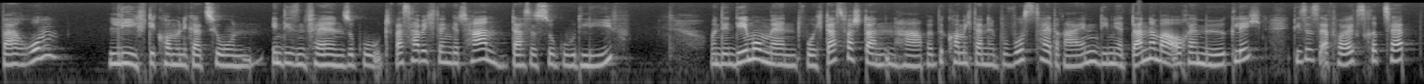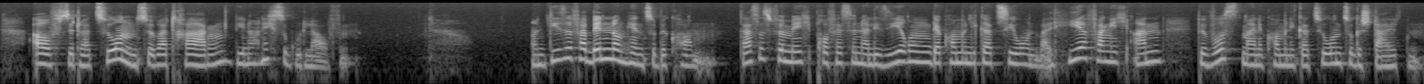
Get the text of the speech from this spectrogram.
warum lief die Kommunikation in diesen Fällen so gut? Was habe ich denn getan, dass es so gut lief? Und in dem Moment, wo ich das verstanden habe, bekomme ich dann eine Bewusstheit rein, die mir dann aber auch ermöglicht, dieses Erfolgsrezept auf Situationen zu übertragen, die noch nicht so gut laufen. Und diese Verbindung hinzubekommen, Das ist für mich Professionalisierung der Kommunikation, weil hier fange ich an, bewusst meine Kommunikation zu gestalten.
